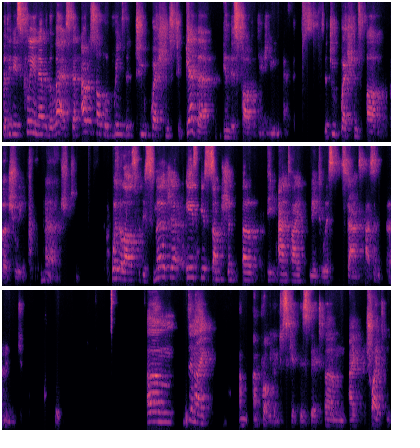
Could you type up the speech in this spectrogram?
But it is clear, nevertheless, that Aristotle brings the two questions together in this part of the ethics. The two questions are virtually merged. What allows for this merger is the assumption of the anti-natalist stance as an hermeneutic. Um, then I I'm, I'm probably going to skip this bit. Um, I tried to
